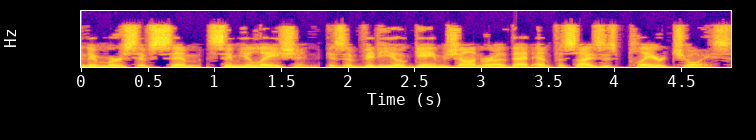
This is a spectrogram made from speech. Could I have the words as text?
An immersive sim simulation is a video game genre that emphasizes player choice.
